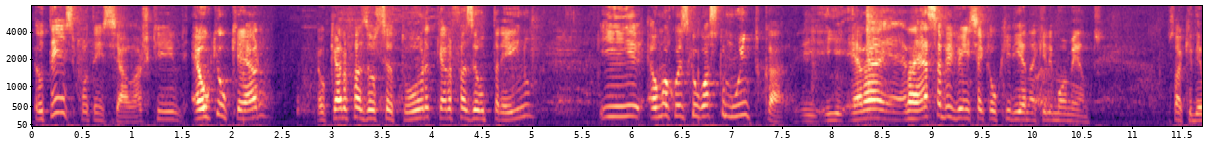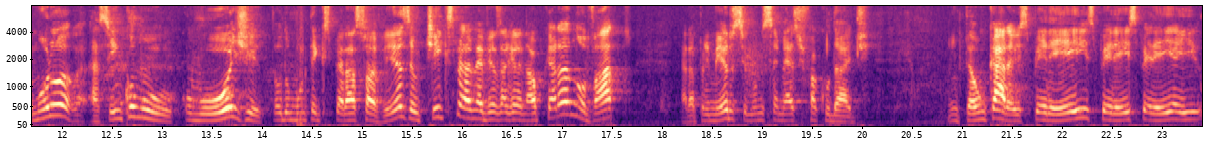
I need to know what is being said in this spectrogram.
eu tenho esse potencial, acho que é o que eu quero. Eu quero fazer o setor, quero fazer o treino. E é uma coisa que eu gosto muito, cara. E, e era, era essa vivência que eu queria naquele momento. Só que demorou. Assim como, como hoje todo mundo tem que esperar a sua vez, eu tinha que esperar a minha vez na Grenal porque era novato. Era primeiro, segundo semestre de faculdade. Então, cara, eu esperei, esperei, esperei, aí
